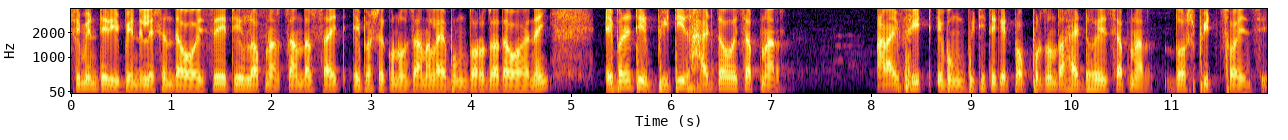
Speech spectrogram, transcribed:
সিমেন্টেরই ভেন্টিলেশন দেওয়া হয়েছে। এটি হলো আপনার চান্দার সাইড এই পাশে কোনো জানালা এবং দরজা দেওয়া হয় নাই। এবার এটির ভিটির হাইট দেওয়া হয়েছে আপনার আড়াই ফিট এবং ভিটি থেকে টপ পর্যন্ত হাইট হয়েছে আপনার দশ ফিট ছয় ইঞ্চি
